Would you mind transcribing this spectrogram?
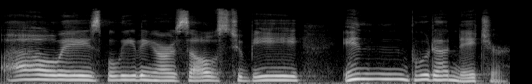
always believing ourselves to be in Buddha nature.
